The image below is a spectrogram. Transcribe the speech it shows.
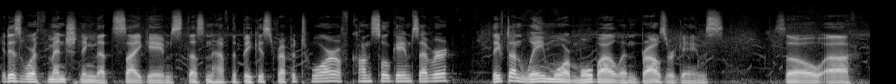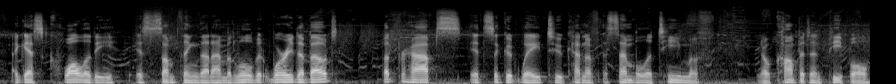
It is worth mentioning that Cygames doesn't have the biggest repertoire of console games ever. They've done way more mobile and browser games. So uh, I guess quality is something that I'm a little bit worried about, but perhaps it's a good way to kind of assemble a team of, you know, competent people.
